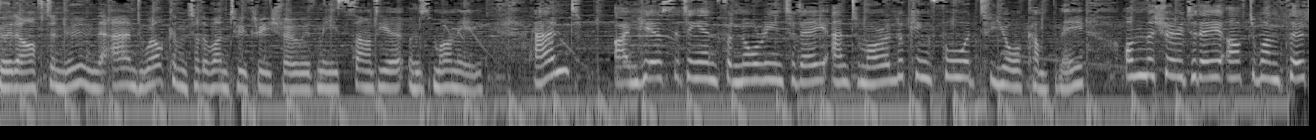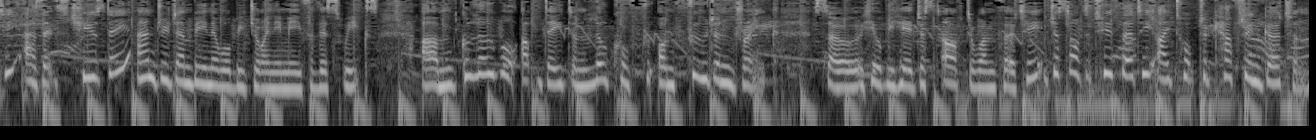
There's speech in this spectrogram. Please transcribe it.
Good afternoon and welcome to the 123 show with me, Sadia Osmani. And I'm here sitting in for Noreen today and tomorrow looking forward to your company. On the show today after 1.30, as it's Tuesday, Andrew Dembina will be joining me for this week's um, global update and local f- on food and drink. So he'll be here just after 1.30. Just after 2.30, I talked to Catherine Gurtin,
